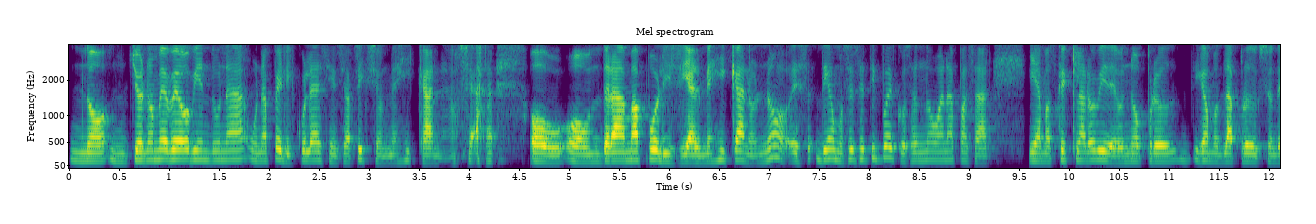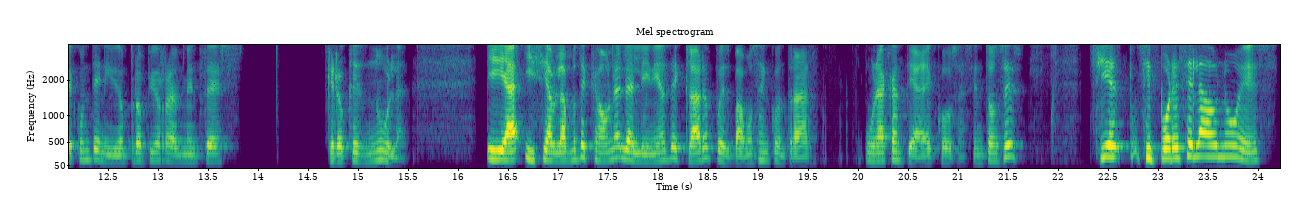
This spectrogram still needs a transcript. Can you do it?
no, yo no me veo viendo una, una película de ciencia ficción mexicana, o sea, o, o un drama policial mexicano. No, es, digamos, ese tipo de cosas no van a pasar. Y además que Claro Video no, pro- digamos, la producción de contenido propio realmente es, creo que es nula. Y, a- y si hablamos de cada una de las líneas de Claro, pues vamos a encontrar una cantidad de cosas. Entonces, si, es- si por ese lado no es,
